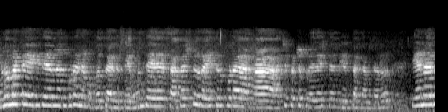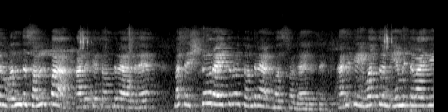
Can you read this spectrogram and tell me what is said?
ಗುಣಮಟ್ಟ ಹೇಗಿದೆ ಅನ್ನೋದು ಕೂಡ ನಮಗೆ ಗೊತ್ತಾಗುತ್ತೆ. ಮುಂದೆ ಸಾಕಷ್ಟು ರೈತರು ಕೂಡ ಆ ಅಚ್ಚುಕಟ್ಟು ಪ್ರದೇಶದಲ್ಲಿ ಇರ್ತಕ್ಕಂಥವ್ರು. ಏನಾದರೂ ಒಂದು ಸ್ವಲ್ಪ ಅದಕ್ಕೆ ತೊಂದರೆ ಆದರೆ ಮತ್ತೆ ಇಷ್ಟು ರೈತರು ತೊಂದರೆ ಅನುಭವಿಸ್ಬೋದಾಗುತ್ತೆ. ಅದಕ್ಕೆ ಇವತ್ತು ನಿಯಮಿತವಾಗಿ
